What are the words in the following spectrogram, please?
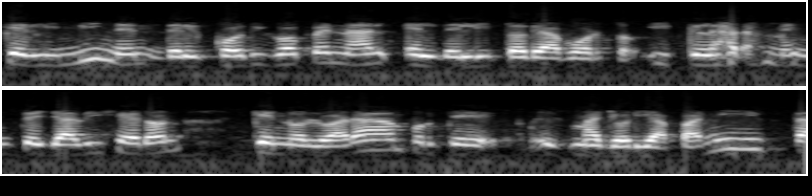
que eliminen del Código Penal el delito de aborto. Y claramente ya dijeron que no lo harán porque es mayoría panista,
